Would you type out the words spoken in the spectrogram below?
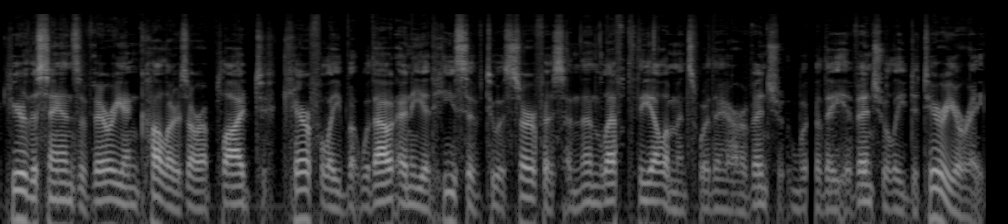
here the sands of varying colors are applied carefully but without any adhesive to a surface and then left to the elements where they, are eventually, where they eventually deteriorate.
